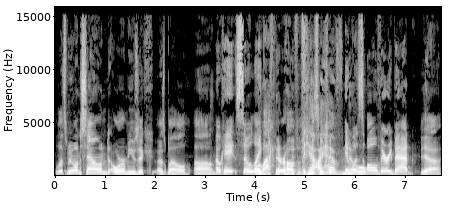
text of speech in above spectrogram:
Let's move on to sound or music as well. Um, okay, so or like lack thereof. of Yeah, I music. have it was all very bad. Yeah,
